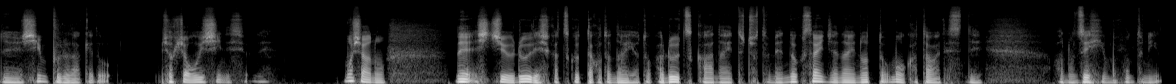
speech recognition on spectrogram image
ね、シンプルだけど、めちゃくちゃ美味しいんですよね。もしあの、ね、シチュー、ルーでしか作ったことないよとか、ルー使わないとちょっとめんどくさいんじゃないのって思う方はですね、あの、ぜひもう本当に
